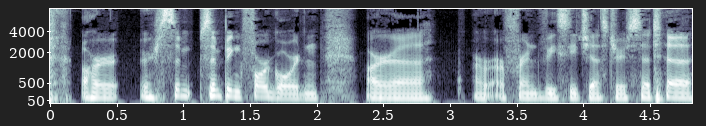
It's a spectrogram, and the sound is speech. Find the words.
or, or Sim, Simping for Gordon, our uh, our, our friend VC Chester said, uh,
